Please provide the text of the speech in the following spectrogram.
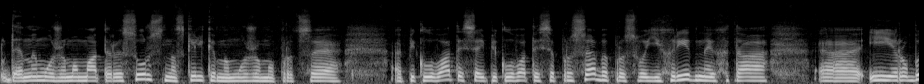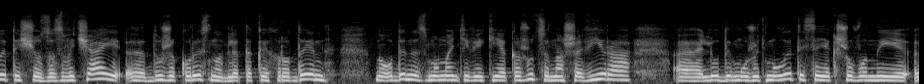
де ми можемо мати ресурс, наскільки ми можемо про це піклуватися і піклуватися про себе, про своїх рідних, та, е, і робити, що зазвичай е, дуже корисно для таких родин. Ну, один із моментів, які я кажу, це наша віра. Е, Люди можуть молитися, якщо вони е,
